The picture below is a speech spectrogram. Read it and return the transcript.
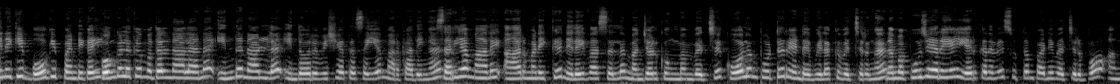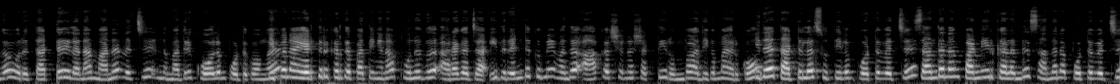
இன்னைக்கு போகி பண்டிகை பொங்கலுக்கு முதல் நாளான இந்த நாள்ல இந்த ஒரு விஷயத்த செய்ய மறக்காதீங்க. சரியா மாலை ஆறு மணிக்கு நிலைவாசல்ல மஞ்சள் குங்குமம் வச்சு கோலம் போட்டு ரெண்டு விளக்கு வச்சிருங்க. நம்ம பூஜை அறையை ஏற்கனவே சுத்தம் பண்ணி வச்சிருப்போம். அங்க ஒரு தட்டு இல்லனா மன வச்சு இந்த மாதிரி கோலம் போட்டுக்கோங்க. இப்ப நான் எடுத்திருக்கிறது பாத்தீங்கன்னா புனுகு அரகஜா. இது ரெண்டுக்குமே வந்து ஆகர்ஷண சக்தி ரொம்ப அதிகமா இருக்கும். இதை தட்டுல சுத்திலும் போட்டு வச்சு சந்தனம் பன்னீர் கலந்து சந்தன போட்டு வச்சு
